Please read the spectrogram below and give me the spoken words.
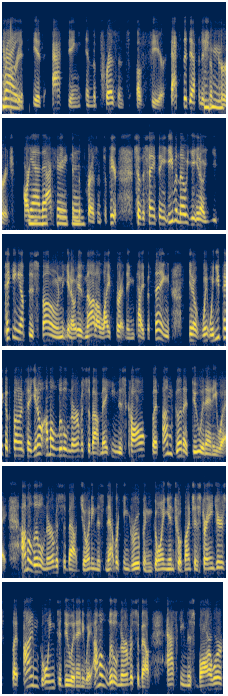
Right. Courage is acting in the presence of fear. That's the definition mm-hmm. of courage. Are yeah, you that's acting in the presence of fear? So the same thing, even though you, you know you, picking up this phone, you know, is not a life-threatening type of thing. You know, when, when you pick up the phone and say, you know, I'm a little nervous about making this call, but I'm going to do it anyway. I'm a little nervous about joining this networking group and going into a bunch of strangers, but I'm going to do it anyway. I'm a little nervous about asking this borrower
